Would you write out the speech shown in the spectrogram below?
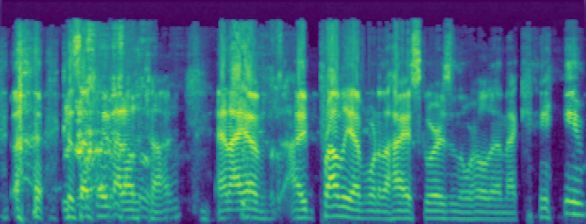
because I play that all the time, and I have I probably have one of the highest scores in the world on that game.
